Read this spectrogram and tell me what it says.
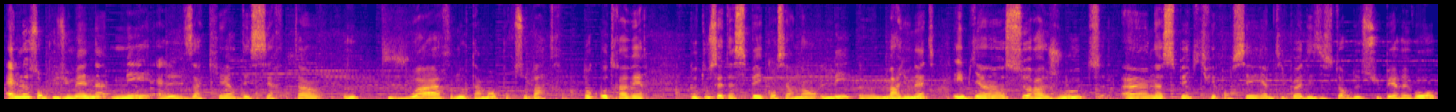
elles ne sont plus humaines mais elles acquièrent des certains euh, pouvoirs notamment pour se battre. Donc au travers de tout cet aspect concernant les euh, marionnettes, eh bien, se rajoute un aspect qui fait penser un petit peu à des histoires de super-héros,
